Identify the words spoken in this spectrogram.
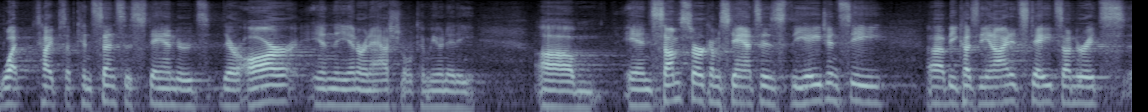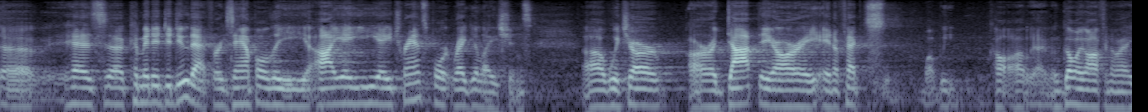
what types of consensus standards there are in the international community. Um, in some circumstances, the agency, uh, because the United States under its, uh, has uh, committed to do that. For example, the IAEA transport regulations, uh, which are, are adopt, they are a, in effect what we call, uh, going off into a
